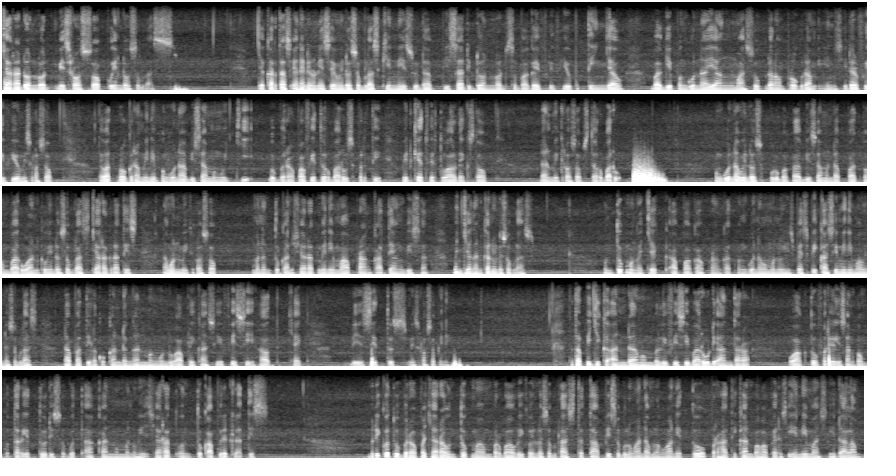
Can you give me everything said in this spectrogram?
Cara download Microsoft Windows 11 Jakarta CNN Indonesia Windows 11 kini sudah bisa didownload sebagai preview petinjau bagi pengguna yang masuk dalam program Insider Preview Microsoft. Lewat program ini pengguna bisa menguji beberapa fitur baru seperti widget virtual desktop dan Microsoft Store baru. Pengguna Windows 10 bakal bisa mendapat pembaruan ke Windows 11 secara gratis. Namun Microsoft menentukan syarat minimal perangkat yang bisa menjalankan Windows 11. Untuk mengecek apakah perangkat pengguna memenuhi spesifikasi minimal Windows 11, dapat dilakukan dengan mengunduh aplikasi VC Health Check di situs Microsoft ini. Tetapi jika Anda membeli VC baru di antara waktu perilisan komputer itu disebut akan memenuhi syarat untuk upgrade gratis. Berikut beberapa cara untuk memperbaharui Windows 11, tetapi sebelum Anda melakukan itu, perhatikan bahwa versi ini masih dalam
